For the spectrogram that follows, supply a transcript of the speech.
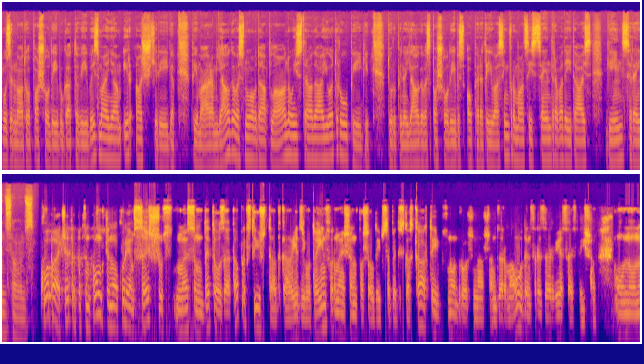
uzrunāto pašvaldību gatavība izmaiņām ir atšķirīga. Piemēram, Jālgavas novadā plānu izstrādājot rūpīgi, turpina Jālgavas pašvaldības operatīvās informācijas centra vadītājs Gins Reinsons. Kopā ir 14 punkti, no kuriem 6 mēs esam detalizēti aprakstījuši, tāda kā iedzīvotāja informēšana, pašvaldības sabiedriskās kārtības nodrošināšana, dzeramā ūdens rezervi iesaistīšana. Un un, un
